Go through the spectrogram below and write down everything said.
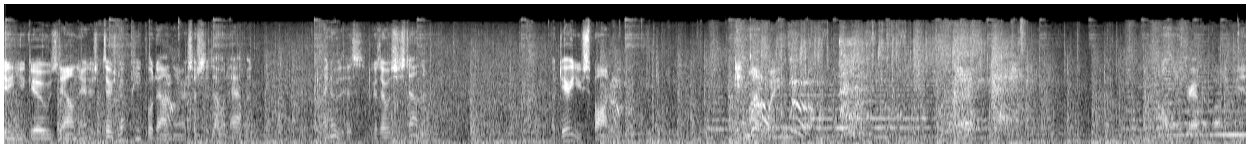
Any goes down there. There's, there's no people down there such that that would happen. I know this because I was just down there. How dare you spawn people in my way? I don't want to grab nobody, man.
